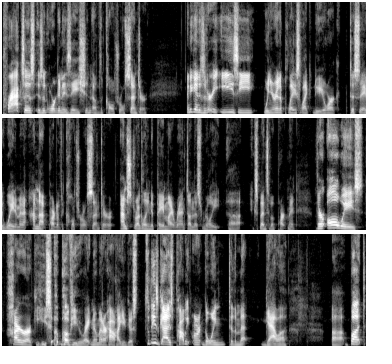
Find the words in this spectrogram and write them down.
Praxis is an organization of the cultural center. And again, it's very easy when you're in a place like New York to say, wait a minute, I'm not part of the cultural center. I'm struggling to pay my rent on this really uh, expensive apartment. There are always hierarchies above you, right? No matter how high you go. So these guys probably aren't going to the Met Gala. Uh, but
